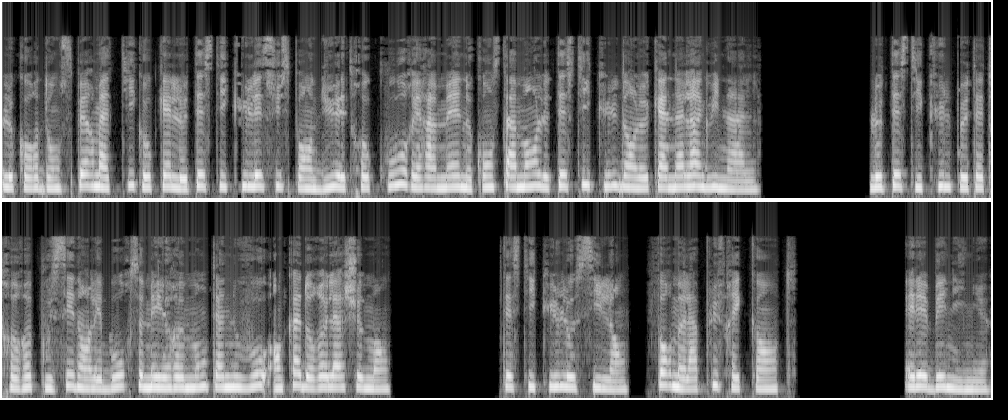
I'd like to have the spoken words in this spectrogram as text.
Le cordon spermatique auquel le testicule est suspendu est trop court et ramène constamment le testicule dans le canal inguinal. Le testicule peut être repoussé dans les bourses mais il remonte à nouveau en cas de relâchement. Testicule oscillant, forme la plus fréquente. Elle est bénigne.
